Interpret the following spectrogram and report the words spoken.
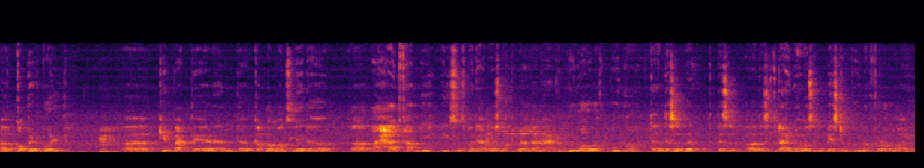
uh, corporate world. Mhm. uh, came back there and a couple of months later uh, I had family reasons my dad was not well and I had to move out of Pune. Then this is the this is uh, this is the time I was in, based in Pune for a while.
